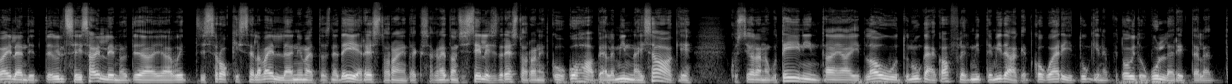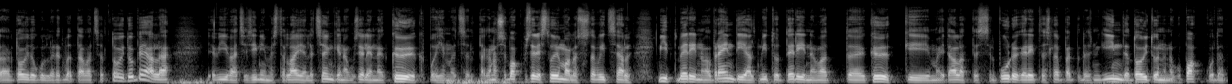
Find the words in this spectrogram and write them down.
väljendit üldse ei sallinud ja, ja võttis, rookis selle välja ja nimetas need e-restoranideks, aga need on siis sellised restoranid, kuhu koha peale minna ei saagi. kus ei ole nagu teenindajaid, laudu, nuge, kahvleid, mitte midagi, et kogu äri tuginebki toidukulleritele, et toidukullerid võtavad sealt toidu peale. ja viivad siis inimestele laiali, et see ongi nagu selline köök põhimõtteliselt, aga noh, see pakub sellist võimalust, sa võid seal mitme erineva brändi alt mitut erinevat äh, kööki, ma ei tea, alates seal burgeritest lõpetades mingi India toiduni nagu pakkuda.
